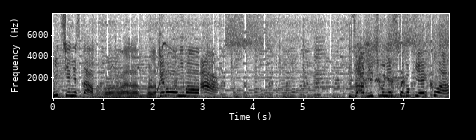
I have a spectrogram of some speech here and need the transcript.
Nic się nie stało. Geronimo! A! Zabierz mnie z tego piekła!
